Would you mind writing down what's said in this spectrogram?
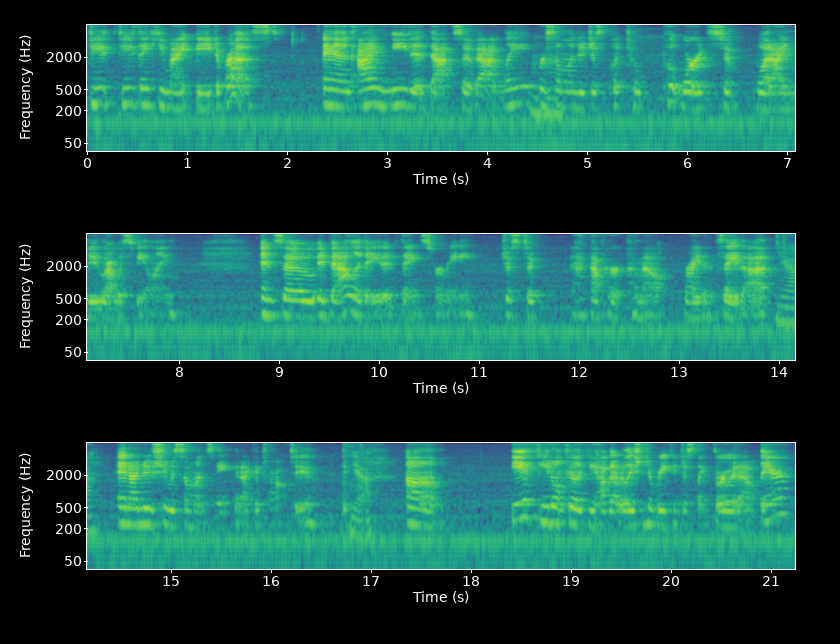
do you, do you think you might be depressed? And I needed that so badly mm-hmm. for someone to just put to put words to what I knew I was feeling. And so it validated things for me just to have her come out right and say that. Yeah. And I knew she was someone safe that I could talk to. Yeah. Um, if you don't feel like you have that relationship where you can just like throw it out there,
